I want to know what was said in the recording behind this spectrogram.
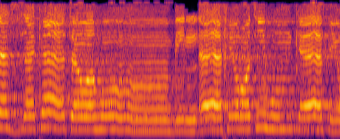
يؤتون الزكاة وهم بالآخرة هم كافرون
